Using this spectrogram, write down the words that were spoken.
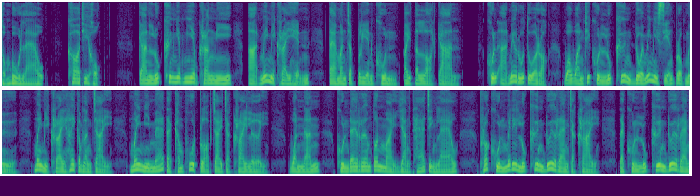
สมบูรณ์แล้ว ข้อที่ 6 การลุกขึ้นเงียบๆครั้งนี้ อาจไม่มีใครเห็น แต่มันจะเปลี่ยนคุณไปตลอดกาลคุณอาจไม่รู้ตัวหรอก ว่าวันที่คุณลุกขึ้นโดยไม่มีเสียงปรบมือ ไม่มีใครให้กำลังใจ ไม่มีแม้แต่คำพูดปลอบใจจากใครเลย วันนั้นคุณได้เริ่มต้นใหม่อย่างแท้จริงแล้ว เพราะคุณไม่ได้ลุกขึ้นด้วยแรงจากใคร แต่คุณลุกขึ้นด้วยแรง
